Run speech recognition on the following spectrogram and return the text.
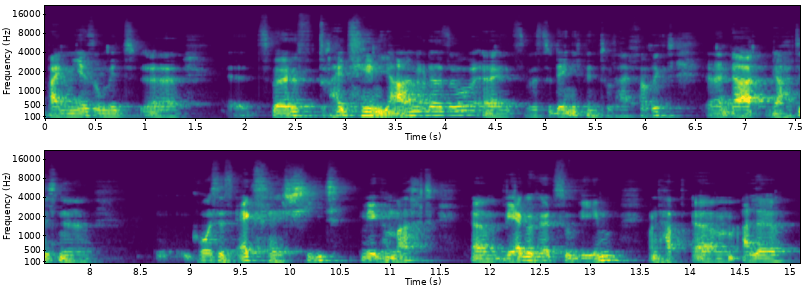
bei mir so mit äh, 12, 13 Jahren oder so. Äh, jetzt wirst du denken, ich bin total verrückt. Äh, da, da hatte ich eine großes Excel-Sheet mir gemacht, äh, wer gehört zu wem und habe ähm, alle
